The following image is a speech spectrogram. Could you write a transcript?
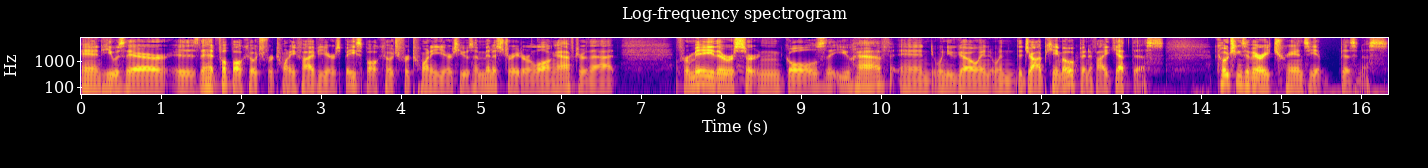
and he was there as the head football coach for 25 years, baseball coach for 20 years. He was administrator long after that. For me, there were certain goals that you have, and when you go in, when the job came open, if I get this, coaching is a very transient business.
